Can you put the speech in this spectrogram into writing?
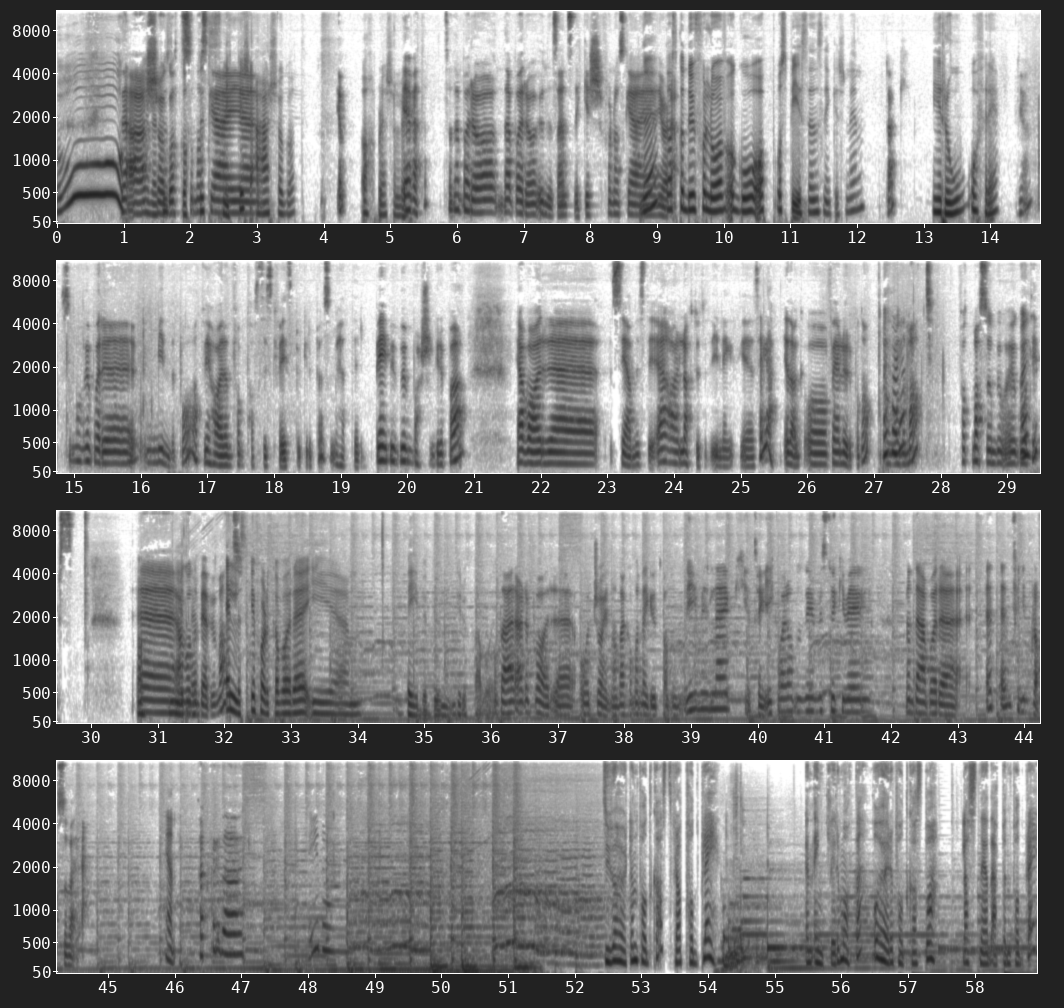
Oh, Det er så godt, så nå skal jeg, Snickers eh, er så godt. Ja. Åh, ble så lurt. Jeg vet det. Så det er bare å, det bare å unne seg en Snickers, for nå skal Du, jeg gjøre da skal du få lov å gå opp og spise den snickersen din Takk. i ro og fred. Ja, så må vi bare minne på at vi har en fantastisk Facebook-gruppe som heter Babyboom barselgruppa. Jeg var eh, senest i- Jeg har lagt ut et innlegg eh, selv, jeg, i dag, og, for jeg lurer på noe angående mat. Fått masse gode Oi. tips eh, angående babymat. Elsker folka våre i um, babyboom-gruppa vår. Og der er det bare å joine. Der kan man legge ut anonyme innlegg. Det trenger ikke å være anonym hvis du ikke vil. Men det er bare et, en fin plass å være. Enig. Takk for i dag. Hei da. Du har hørt en podkast fra Podplay. En enklere måte å høre podkast på. Last ned appen Podplay,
